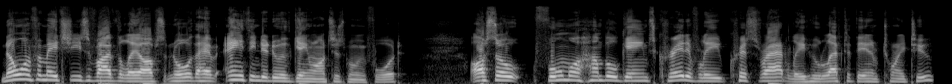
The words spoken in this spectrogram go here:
No one from HG survived the layoffs, nor will they have anything to do with game launches moving forward. Also, former Humble Games creatively Chris Radley, who left at the end of 22,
